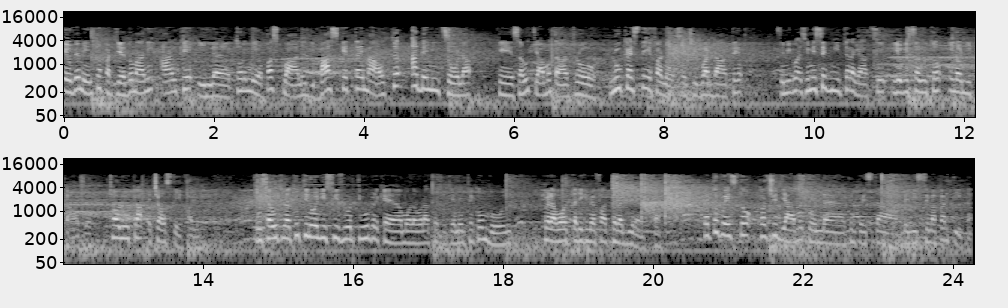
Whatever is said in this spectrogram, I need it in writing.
e ovviamente a partire da domani anche il torneo pasquale di Basket Time Out a Bellinzona che salutiamo tra l'altro Luca e Stefano se ci guardate. Se mi, se mi seguite ragazzi io vi saluto in ogni caso. Ciao Luca e ciao Stefano. Un saluto da tutti noi di Swiss World TV perché abbiamo lavorato effettivamente con voi quella volta lì che mi ha fatto la diretta Detto questo, procediamo con, eh, con questa bellissima partita.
